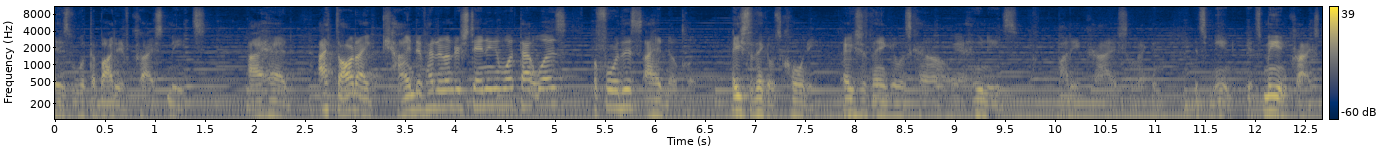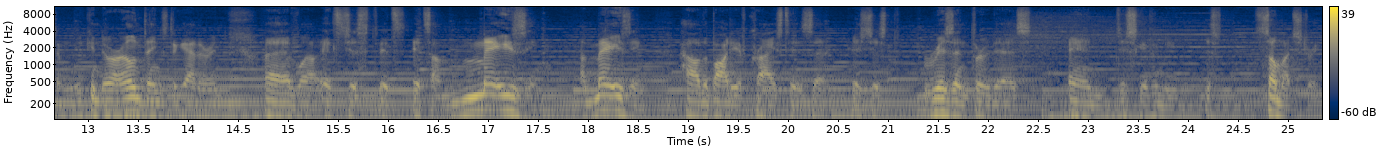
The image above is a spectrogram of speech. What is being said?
is what the body of Christ means. I had, I thought I kind of had an understanding of what that was before this. I had no clue. I used to think it was corny. I used to think it was kind of, oh, yeah, who needs the body of Christ? I'm like, it's me, and, it's me and Christ. I mean, we can do our own things together, and uh, well, it's just, it's, it's amazing, amazing how the body of Christ is, uh, is just risen through this and just given me just so much strength.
